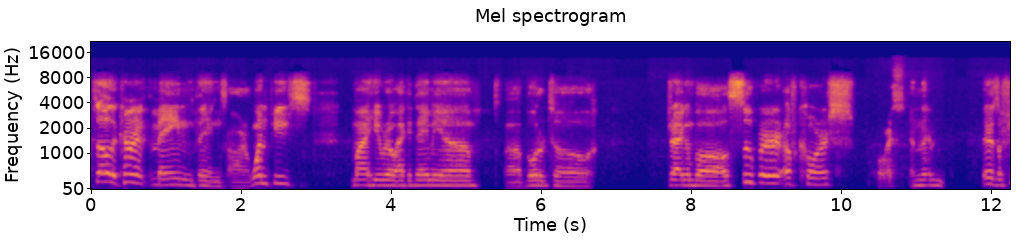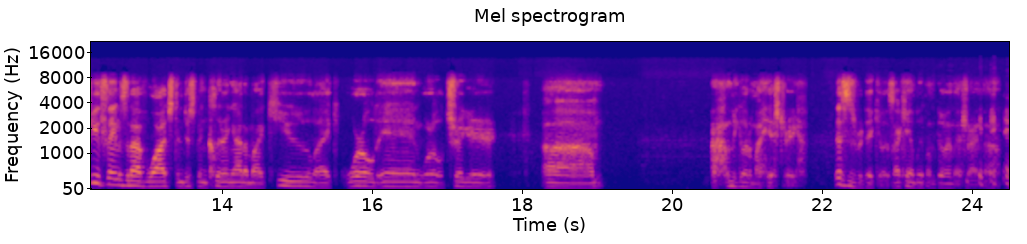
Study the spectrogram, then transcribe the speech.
so the current main things are One Piece, My Hero Academia, uh, Boruto, Dragon Ball Super, of course, Of course. and then there's a few things that I've watched and just been clearing out of my queue, like World End, World Trigger. Um, ah, let me go to my history. This is ridiculous. I can't believe I'm doing this right now.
